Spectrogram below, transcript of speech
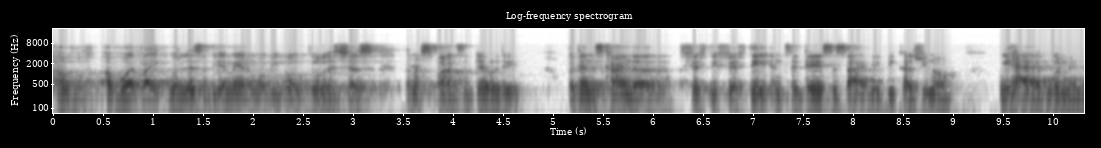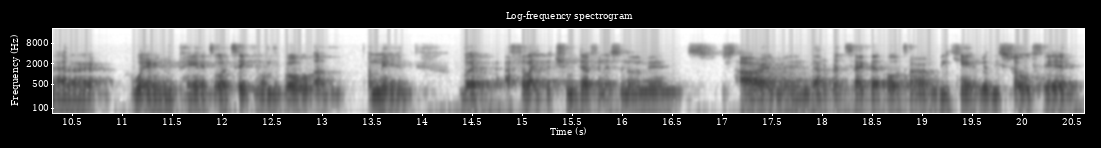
of of what like what it is to be a man and what we go through is just the responsibility. But then it's kind of 50-50 in today's society because you know we have women that are wearing the pants or taking on the role of a man but I feel like the true definition of a man is hard, man. You got to protect at all times. We can't really show fear.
